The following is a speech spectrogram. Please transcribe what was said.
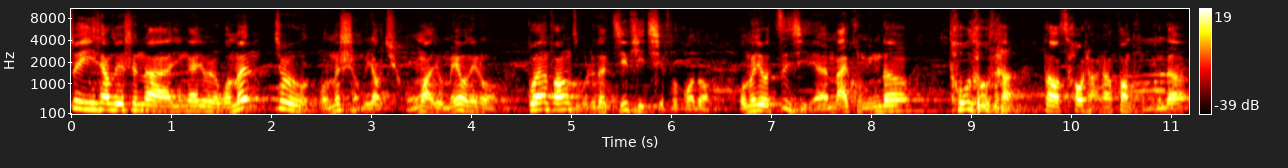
最印象最深的应该就是我们就是我们省比较穷嘛，就没有那种官方组织的集体祈福活动，我们就自己买孔明灯，偷偷的到操场上放孔明灯，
